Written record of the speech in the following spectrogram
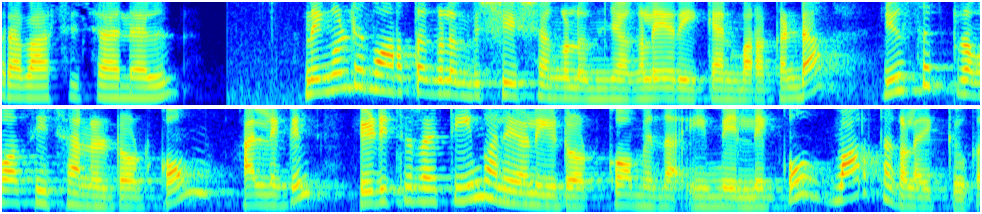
Pravasi channel. നിങ്ങളുടെ വാർത്തകളും വിശേഷങ്ങളും ഞങ്ങളെ അറിയിക്കാൻ മറക്കണ്ട. News at Pravasi channel dot com അല്ലെങ്കിൽ editor at E Malayali dot കോം എന്ന ഇമെയിലിലേക്കോ വാർത്തകൾ അയയ്ക്കുക.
